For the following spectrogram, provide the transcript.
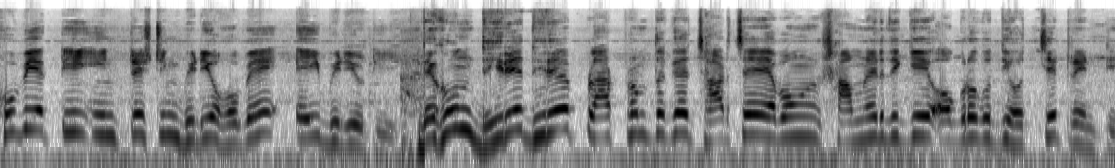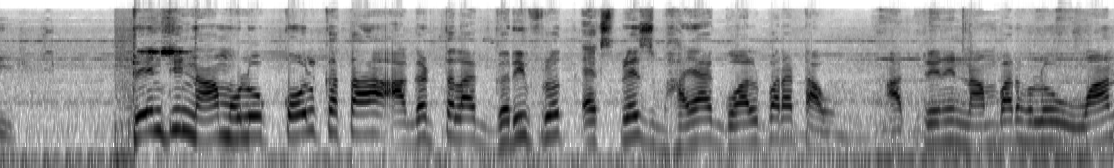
খুবই একটি ইন্টারেস্টিং ভিডিও হবে এই ভিডিওটি দেখুন, ধীরে ধীরে প্ল্যাটফর্ম থেকে ছাড়ছে এবং সামনের দিকে অগ্রগতি হচ্ছে ট্রেনটি ট্রেনটির নাম হলো Kolkata Agartala Garib Rath express via Goalpara town. আর ট্রেনের নাম্বার হলো one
